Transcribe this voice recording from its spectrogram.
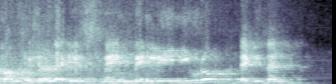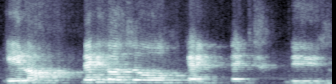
compression that is mainly in Europe, that is an A law, that is also correct, that this is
